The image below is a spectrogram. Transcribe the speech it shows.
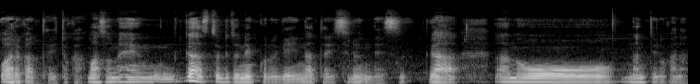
悪かったりとか、まあその辺がストレートネックの原因になったりするんですが、あのー、なんていうのかな。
